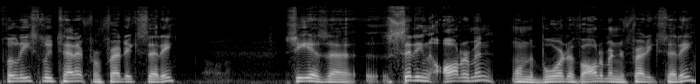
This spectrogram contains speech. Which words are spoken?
police lieutenant from Frederick City. She is a sitting alderman on the board of aldermen in Frederick City.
